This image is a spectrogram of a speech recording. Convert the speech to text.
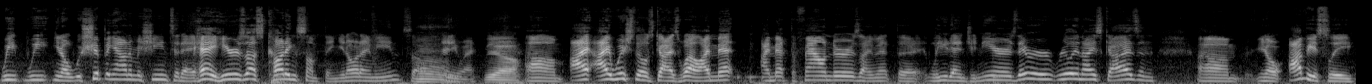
we we you know, we're shipping out a machine today. Hey, here's us cutting something. You know what I mean? So anyway. Yeah. Um, I, I wish those guys well. I met I met the founders. I met the lead engineers. They were really nice guys, and um, you know, obviously,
